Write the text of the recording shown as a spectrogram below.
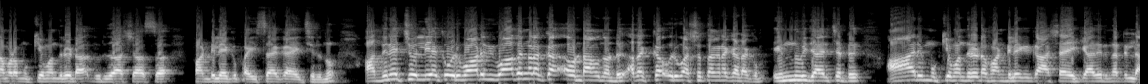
നമ്മുടെ മുഖ്യമന്ത്രിയുടെ ദുരിതാശ്വാസ ഫണ്ടിലേക്ക് പൈസ ഒക്കെ അയച്ചിരുന്നു. അതിനെ ചൊല്ലിയൊക്കെ ഒരുപാട് വിവാദങ്ങളൊക്കെ ഉണ്ടാകുന്നുണ്ട് അതൊക്കെ ഒരു വശത്ത് അങ്ങനെ കിടക്കും. എന്ന് വിചാരിച്ചിട്ട് ആരും മുഖ്യമന്ത്രിയുടെ ഫണ്ടിലേക്ക് കാശ് അയക്കാതിരുന്നിട്ടില്ല.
